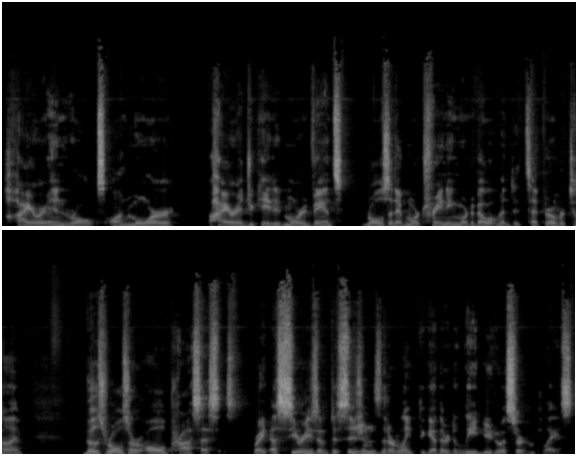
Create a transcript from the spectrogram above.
higher end roles, on more higher educated, more advanced roles that have more training, more development, et cetera, over time. Those roles are all processes, right? A series of decisions that are linked together to lead you to a certain place.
